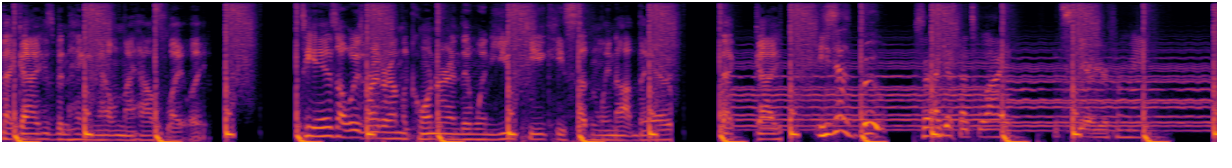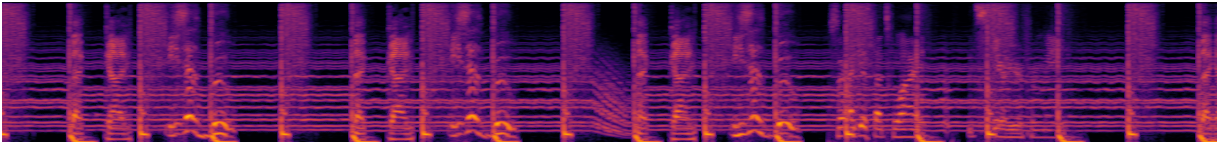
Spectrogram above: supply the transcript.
that guy who's been hanging out in my house lately. He is always right around the corner, and then when you peek, he's suddenly not there. That guy. He says boo, so I guess that's why it's scarier for me. That guy. He says boo. That guy. He says boo. That guy. He says boo, so I guess that's why it's scarier for me. That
